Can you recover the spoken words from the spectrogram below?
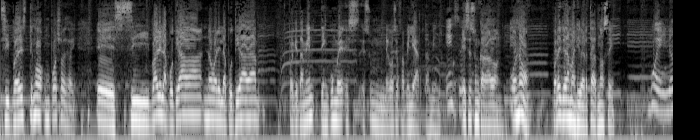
si podés, tengo un pollo desde hoy. Eh, si vale la puteada, no vale la puteada. Porque también te incumbe, es, es un negocio familiar también. Eso, Ese eso. es un cagadón. O no, por ahí te da más libertad, no sé. Bueno,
